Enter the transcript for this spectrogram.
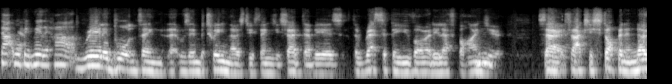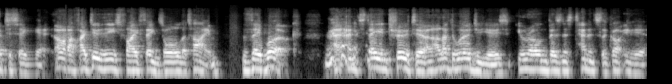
that will be really hard. really important thing that was in between those two things you said, Debbie, is the recipe you've already left behind Mhm. you. So, so actually stopping and noticing it. Oh, if I do these five things all the time, they work. And, and staying true to, and I love the word you use, your own business tenants that got you here.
